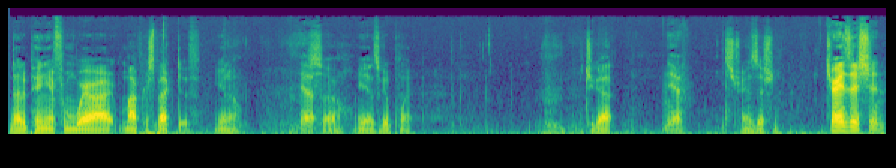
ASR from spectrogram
that opinion from where I my perspective, you know. Yeah. So yeah, it's a good point. What you got? yeah Let's transition. transition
